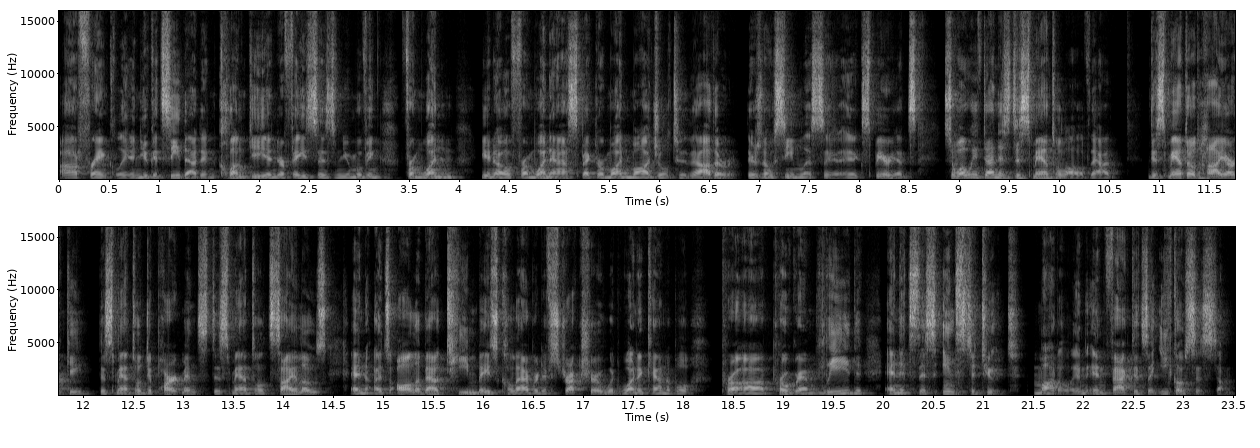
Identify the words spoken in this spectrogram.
Uh, frankly, and you could see that in clunky interfaces, and you're moving from one you know from one aspect or one module to the other. There's no seamless uh, experience. So what we've done is dismantle all of that dismantled hierarchy, dismantled departments, dismantled silos, and it's all about team-based collaborative structure with one accountable pro, uh, program lead, and it's this institute model. In, in fact, it's an ecosystem,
